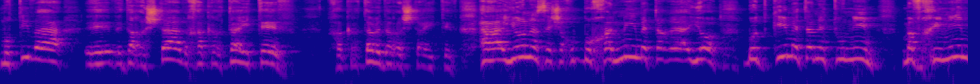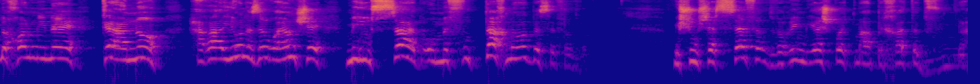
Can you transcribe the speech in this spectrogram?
מוטיב ודרשת וחקרת היטב חקרת ודרשת היטב. הרעיון הזה שאנחנו בוחנים את הראיות, בודקים את הנתונים, מבחינים בכל מיני טענות, הרעיון הזה הוא רעיון שמיוסד או מפותח מאוד בספר דברים. משום שספר דברים יש פה את מהפכת התבונה.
